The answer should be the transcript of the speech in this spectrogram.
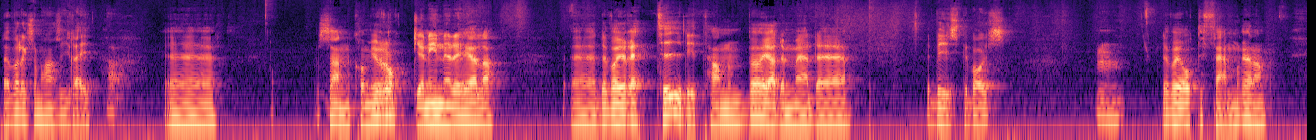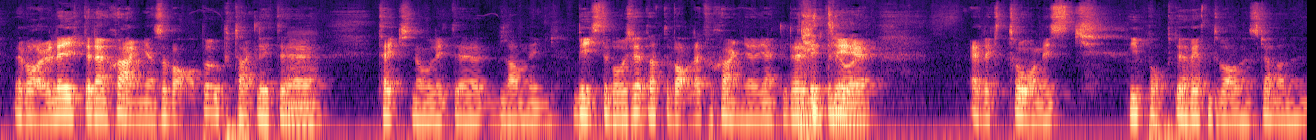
Det var liksom hans grej. Ja. Eh, sen kom ju rocken in i det hela. Eh, det var ju rätt tidigt. Han började med eh, The Beastie Boys. Mm. Det var ju 85 redan. Det var ju lite den genren som var på upptakt. Lite Mm. techno, lite blandning. Beastie Boys vet jag inte vad det är för genre egentligen. Det är lite mer elektronisk hiphop. Jag vet inte vad den ska kalla det.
